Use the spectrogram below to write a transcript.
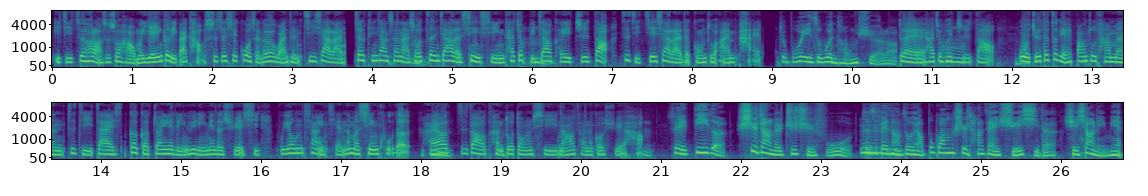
以及最后老师说好，我们延一个礼拜考试，这些过程都会完整记下来。这听障生来说增加了信心，他就比较可以知道自己接下来的工作安排。就不会一直问同学了，对他就会知道。我觉得这个也会帮助他们自己在各个专业领域里面的学习，不用像以前那么辛苦的，还要知道很多东西，然后才能够学好。所以，第一个适当的支持服务，这是非常重要。不光是他在学习的学校里面，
